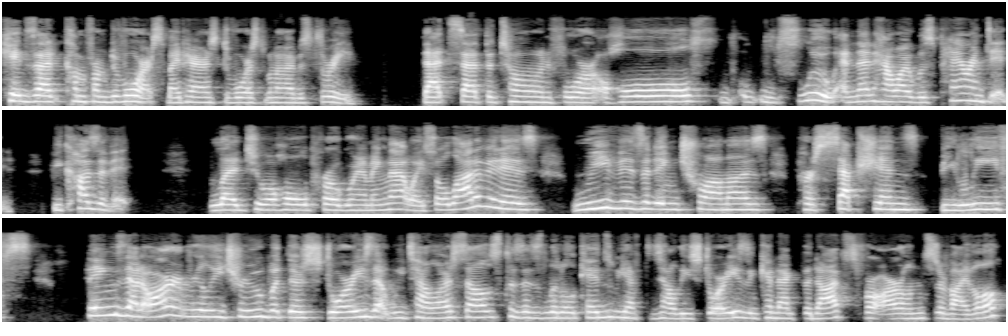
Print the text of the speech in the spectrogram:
kids that come from divorce. My parents divorced when I was three. That set the tone for a whole slew. And then how I was parented because of it led to a whole programming that way. So a lot of it is revisiting traumas, perceptions, beliefs, things that aren't really true, but there's stories that we tell ourselves because as little kids, we have to tell these stories and connect the dots for our own survival.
